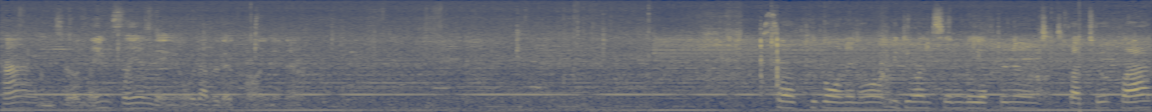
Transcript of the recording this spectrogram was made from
Tom's or Lane's Landing or whatever they're calling it now. So people want to know what we do on Saturday afternoons, it's about 2 o'clock.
